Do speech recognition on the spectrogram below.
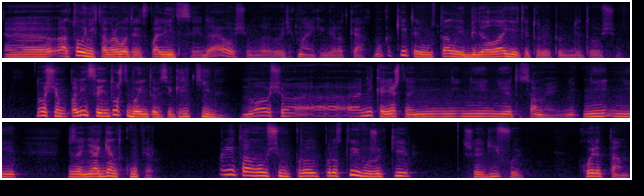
Э, а кто у них там работает в полиции, да, в общем, в этих маленьких городках? Ну, какие-то усталые бедолаги, которые тут где-то, в общем, ну, в общем, полиция не то, чтобы они там все кретины, но, в общем, а, а, они, конечно, не, не, не это самое, не, не, не, знаю, не агент Купер. Они там, в общем, про, простые мужики, шерифы, ходят там,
